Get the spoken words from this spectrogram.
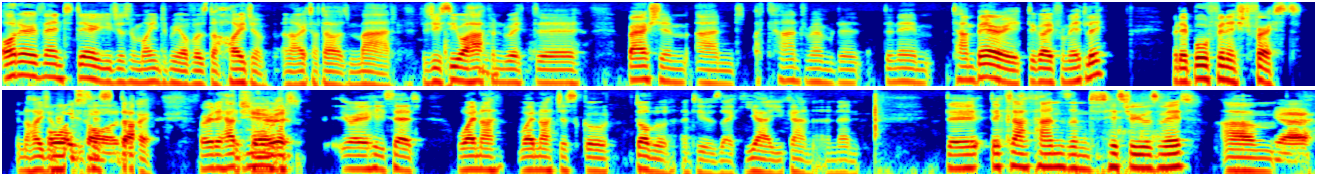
other event there you just reminded me of was the high jump, and I thought that was mad. Did you see what happened with uh, Barshim and I can't remember the, the name Tamberi, the guy from Italy, where they both finished first in the high jump. Oh, I saw that. Where they had to share it. Where he said, "Why not? Why not just go double?" And he was like, "Yeah, you can." And then they they clap hands, and history was made. Um, yeah,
